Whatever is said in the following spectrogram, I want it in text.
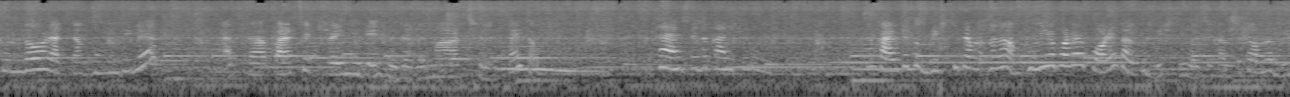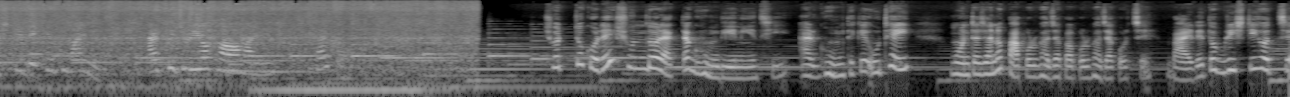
সুন্দর একটা ঘুম দিলে একটা পারফেক্ট রেইনি ডে হয়ে যাবে মা আর ছেলে তাই তো? হ্যাঁ সেটা কালকে কালকে তো বৃষ্টিটা মানে না ঘুমিয়ে পড়ার পরে কালকে বৃষ্টি হয়েছে। কালকে তো আমরা বৃষ্টি দেখে ঘুমাইনি। আর খিচুড়িও খাওয়া হয়নি। ছোট্ট করে সুন্দর একটা ঘুম দিয়ে নিয়েছি। আর ঘুম থেকে উঠেই মনটা যেন পাঁপড় ভাজা পাঁপড় ভাজা করছে। বাইরে তো বৃষ্টি হচ্ছে,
